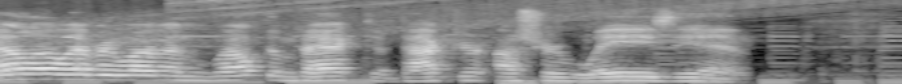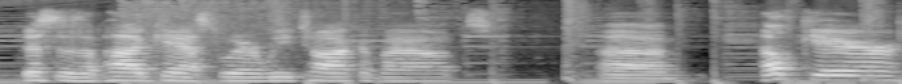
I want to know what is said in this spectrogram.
Hello, everyone, and welcome back to Dr. Usher Weighs In. This is a podcast where we talk about um, healthcare,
